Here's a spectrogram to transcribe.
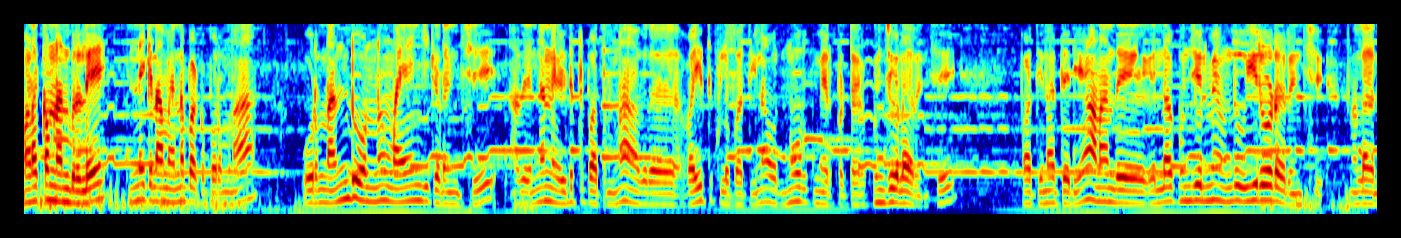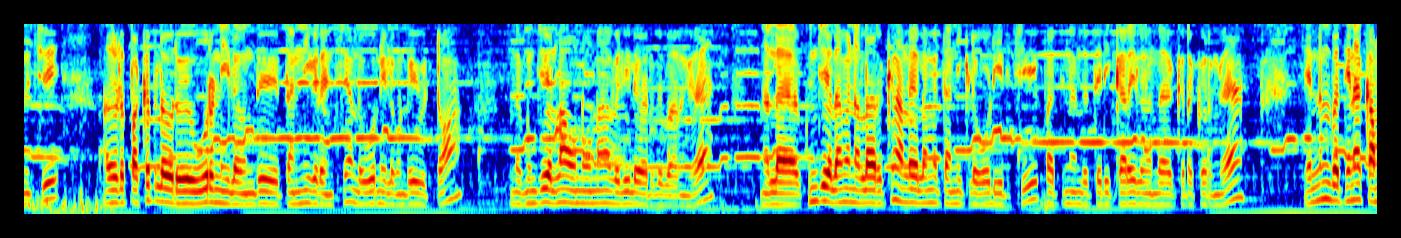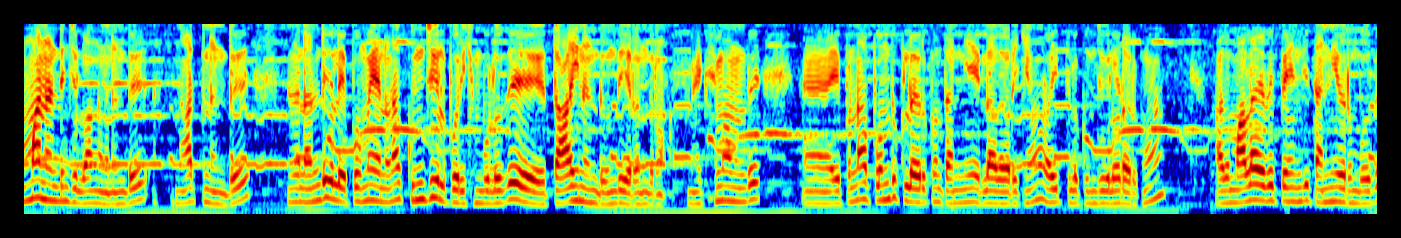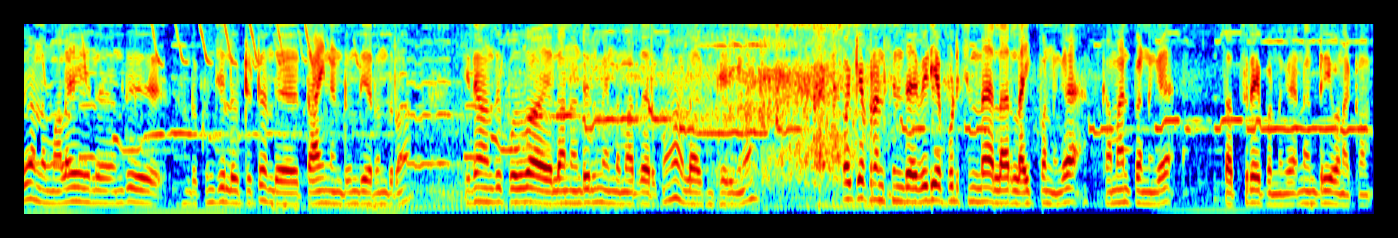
வணக்கம் நண்பர்களே. இன்றைக்கி நாம் என்ன பார்க்க போகிறோம்னா ஒரு நண்டு ஒன்று மயங்கி கிடந்துச்சு. அது என்னென்னு எடுத்து பார்த்தோம்னா அதில் வயிற்றுக்குள்ளே பார்த்தீங்கன்னா ஒரு நூறுக்கும் மேற்பட்ட குஞ்சுகளாக இருந்துச்சு. பார்த்தீங்கன்னா தெரியும். ஆனால் அந்த எல்லா குஞ்சுகளுமே வந்து உயிரோடு இருந்துச்சு. நல்லா இருந்துச்சு. அதோட பக்கத்தில் ஒரு ஊரணியில் வந்து தண்ணி கிடந்துச்சு. அந்த ஊரணியில் கொண்டு போய் விட்டோம். அந்த குஞ்சுகள்லாம் ஒன்று ஒன்றா வெளியில் வருது பாருங்கள் நல்ல குஞ்சு எல்லாமே நல்லா இருக்குது நல்லா எல்லாமே தண்ணிக்குள்ளே ஓடிடுச்சு. பார்த்தீங்கன்னா அந்த தெரி கரையில் வந்து கிடக்குறங்க என்னென்னு பார்த்தீங்கன்னா கம்மா நண்டுன்னு சொல்லுவாங்க அந்த நண்டு நாட்டு நண்டு. இந்த நண்டுகள் எப்போவுமே என்னென்னா குஞ்சுகள் பொரிக்கும் பொழுது தாய் நண்டு வந்து இறந்துடும் மேக்ஸிமம் வந்து எப்படின்னா பொந்துக்குள்ளே இருக்கும் தண்ணியே இல்லாத வரைக்கும் வயிற்றில் குஞ்சுகளோடு இருக்கும். அது மழை எது பெஞ்சு தண்ணி வரும்போது அந்த மலையில் வந்து அந்த குஞ்சுகளை விட்டுட்டு அந்த தாய் நண்டு வந்து இறந்துடும் இதான் வந்து பொதுவாக எல்லா நண்டுகளுமே இந்த மாதிரி தான் இருக்கும். எல்லாருக்கும் தெரியும். ஓகே ஃப்ரெண்ட்ஸ் இந்த வீடியோ பிடிச்சிருந்தா எல்லோரும் லைக் பண்ணுங்கள் கமெண்ட் பண்ணுங்கள் சப்ஸ்கிரைப் பண்ணுங்கள் நன்றி வணக்கம்.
